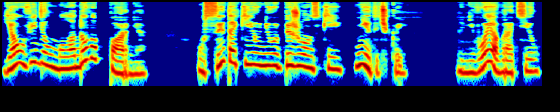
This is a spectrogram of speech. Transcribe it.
я увидел молодого парня. Усы такие у него пижонские, ниточкой. На него и обратил.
